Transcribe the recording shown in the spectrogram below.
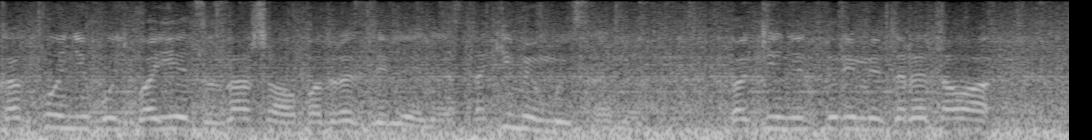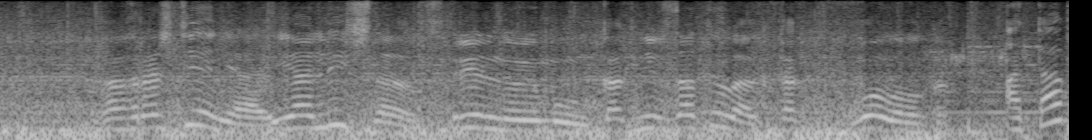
какой-нибудь боец из нашего подразделения с такими мыслями покинет периметр этого ограждения, я лично стрельну ему как не в затылок, так в голову. А так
